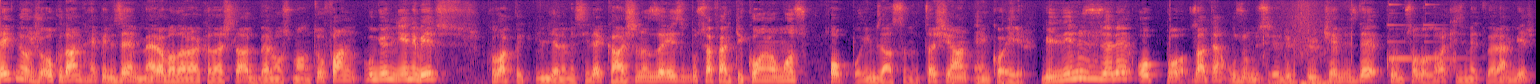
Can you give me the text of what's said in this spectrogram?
Teknoloji Oku'dan hepinize merhabalar arkadaşlar. Ben Osman Tufan. Bugün yeni bir kulaklık incelemesiyle karşınızdayız. Bu seferki konuğumuz Oppo imzasını taşıyan Enco Air. Bildiğiniz üzere Oppo zaten uzun bir süredir ülkemizde kurumsal olarak hizmet veren bir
